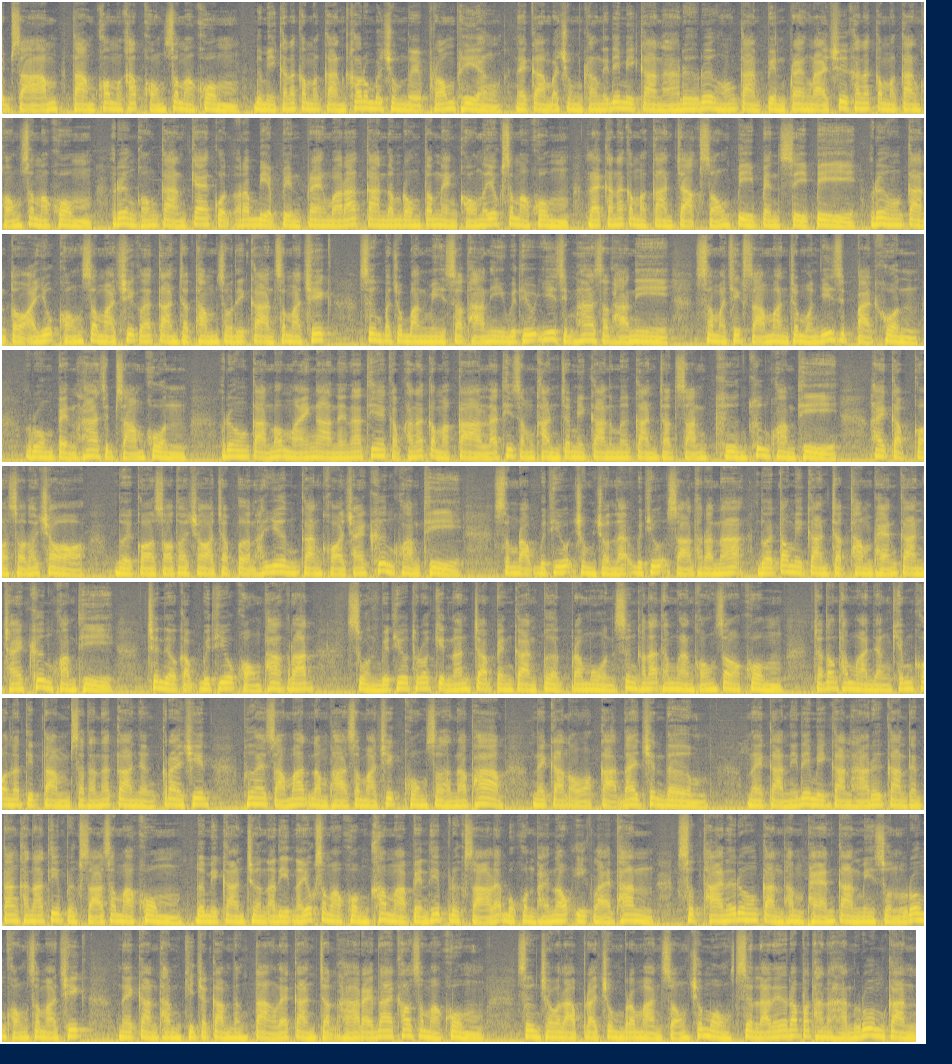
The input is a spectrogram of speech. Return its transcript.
2563 ตามข้อบังคับของสมาคม โดยมีคณะกรรมการเข้าร่วมประชุมโดยพร้อมเพรียง ในการประชุมครั้งนี้ได้มีการหารือเรื่องของการเปลี่ยนแปลงรายชื่อคณะกรรมการของสมาคม เรื่องของการแก้กฎระเบียบเปลี่ยนแปลงวาระการดำรงตำแหน่งของนายกสมาคม และคณะกรรมการจาก 2 ปีเป็น 4 ปี เรื่องของการต่ออายุของสมาชิกและการจัดทำสวัสดิการสมาชิก ซึ่งปัจจุบันมีสถานีวิทยุ 25 สถานี สมาชิกสามัญจำนวน 28 คน รวมเป็น 53 คน เรื่องของการมอบหมายงานในหน้าที่ให้กับคณะกรรมการ และที่สำคัญจะมีการดำเนินการจัดสรรคืนขึ้นความถี่ให้กับกสทช โดยกสทช จะเปิดให้ยื่นการขอใช้คลื่นความถี่สำหรับวิทยุชุมชนและวิทยุสาธารณะโดยต้องมีการจัดทำแผนการใช้คลื่นความถี่ เช่นเดียวกับวิทยุของภาครัฐ ส่วนวิทยุธุรกิจนั้นจะเป็นการเปิดประมูล ซึ่งคณะทำงานของสมาคม จะต้องทำงานอย่างเข้มข้นและติดตามสถานการณ์อย่างใกล้ชิด เพื่อให้สามารถนำพาสมาชิกคงสถานภาพในการออกอากาศได้เช่นเดิม ในการนี้ได้มีการหารือการแต่งตั้งคณะที่ปรึกษาสมาคม โดยมีการเชิญอดีตนายกสมาคมเข้ามาเป็นที่ปรึกษาและบุคคลภายนอกอีกหลายท่าน สุดท้ายในเรื่องของการทำแผนการมีส่วนร่วมของสมาชิก ในการทำกิจกรรมต่างๆ และการจัดหารายได้เข้าสมาคม ซึ่งใช้เวลาประชุมประมาณ 2 ชั่วโมง เสร็จแล้วได้รับประทานอาหารร่วมกัน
